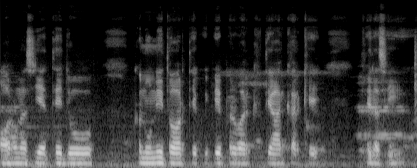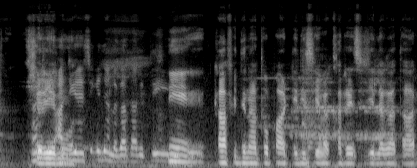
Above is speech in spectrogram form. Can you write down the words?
ਔਰ ਹੁਣ ਅਸੀਂ ਇੱਥੇ ਜੋ ਕਾਨੂੰਨੀ ਤੌਰ ਤੇ ਕੋਈ ਪੇਪਰ ਵਰਕ ਤਿਆਰ ਕਰਕੇ ਫਿਰ ਅਸੀਂ ਸਰੀਰ ਅੱਜ ਨੂੰ ਹੀ ਆਏ ਸੀ ਕਿ ਜਾਂ ਲਗਾਤਾਰ ਇੱਥੇ ਹੀ? ਨਹੀਂ ਕਾਫੀ ਦਿਨਾਂ ਤੋਂ ਪਾਰਟੀ ਦੀ ਸੇਵਾ ਕਰ ਰਹੇ ਸੀ ਜੀ ਲਗਾਤਾਰ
